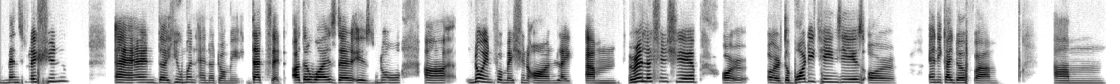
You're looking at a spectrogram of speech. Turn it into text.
menstruation and the human anatomy. That's it. Otherwise there is no uh no information on like um relationship or or the body changes or any kind of um um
